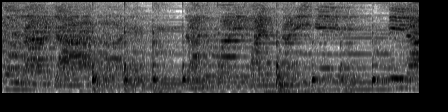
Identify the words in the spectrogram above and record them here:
শোনা যায় জানুয়ারি বাইশ তারিখে সিরা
